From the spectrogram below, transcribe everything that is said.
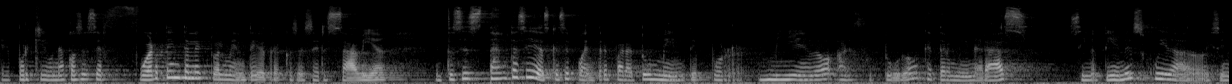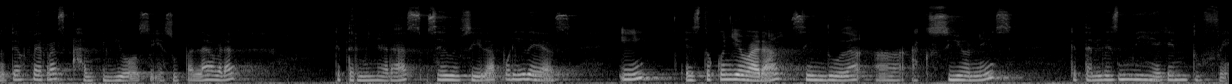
eh, porque una cosa es ser fuerte intelectualmente y otra cosa es ser sabia. Entonces, tantas ideas que se pueden trepar a tu mente por miedo al futuro que terminarás, si no tienes cuidado y si no te aferras a Dios y a su palabra, que terminarás seducida por ideas y esto conllevará sin duda a acciones que tal vez nieguen tu fe.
